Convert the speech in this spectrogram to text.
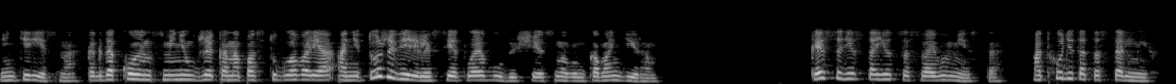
Интересно, когда Коэн сменил Джека на посту главаря, они тоже верили в светлое будущее с новым командиром? Кэссиди встает со своего места, отходит от остальных,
